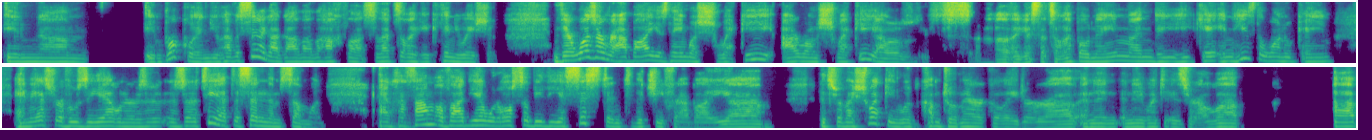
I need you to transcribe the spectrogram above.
In um, in Brooklyn, you have a synagogue, Ahava V'Achva, so that's like a continuation. There was a rabbi, his name was Shweki, Aaron Shweki, I, was, uh, I guess that's Aleppo name, and he, he came, and he's the one who came and asked Rav Uziel and Zertia to send them someone. And Chacham Avadia would also be the assistant to the chief rabbi. Uh, this Rabbi Shweki would come to America later, uh, and then and then he went to Israel. Uh, uh,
